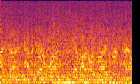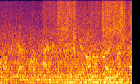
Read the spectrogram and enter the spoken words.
Oxide, Avatar 1, we have unauthorized personnel on the catwalk. I repeat, we have unauthorized personnel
